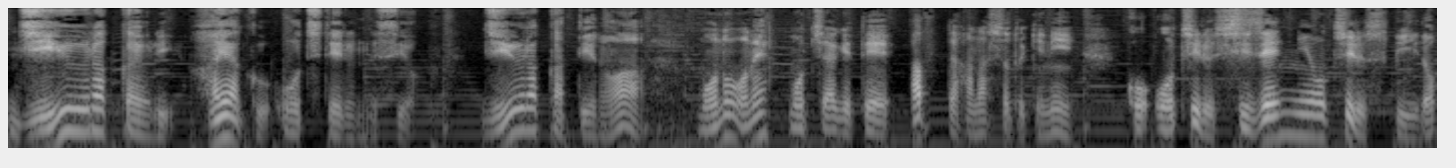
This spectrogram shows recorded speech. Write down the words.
自由落下より早く落ちてるんですよ。自由落下っていうのは、物をね、持ち上げて、パッて離したときに、こう落ちる、自然に落ちるスピード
